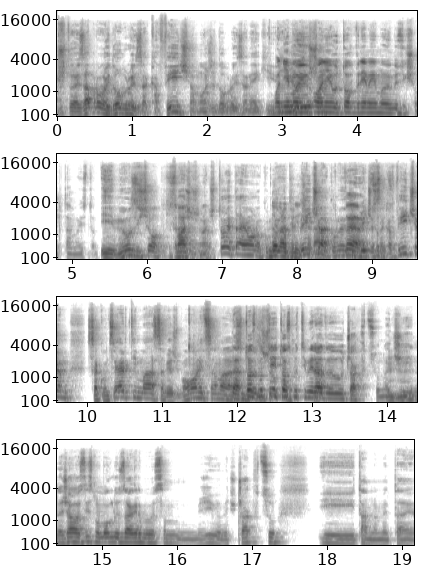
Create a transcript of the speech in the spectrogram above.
Što je zapravo i dobro i za kafić, a možda dobro i za neki On je, imao, i- music shop. on je u to vrijeme imao i music shop tamo isto. I music shop, da. znači to je taj ono community priča, priča, da. community Da, priča sa kafićem, sa koncertima, sa vježbaonicama. Da, to smo, ti, to smo ti mi Da. radili u Čakvcu. Znači, Mhm. nažalost nismo mogli u Zagrebu, jer sam živio već u Čakvcu i tam nam je taj, e,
